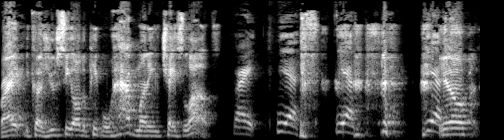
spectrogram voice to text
right? Because you see all the people who have money chase love. Right. Yeah. Yeah. Yeah. you know,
